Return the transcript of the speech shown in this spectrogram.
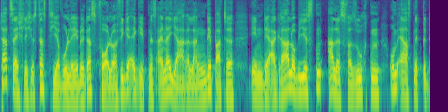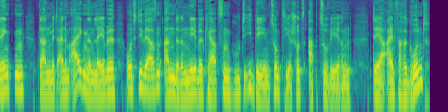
Tatsächlich ist das Tierwohl-Label das vorläufige Ergebnis einer jahrelangen Debatte, in der Agrarlobbyisten alles versuchten, um erst mit Bedenken, dann mit einem eigenen Label und diversen anderen Nebelkerzen gute Ideen zum Tierschutz abzuwehren. Der einfache Grund?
